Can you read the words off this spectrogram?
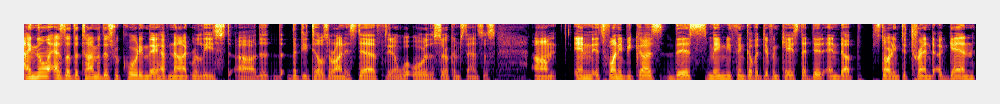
I know as of the time of this recording, they have not released uh, the, the, the details around his death. You know, what, what were the circumstances? Um, and it's funny because this made me think of a different case that did end up starting to trend again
